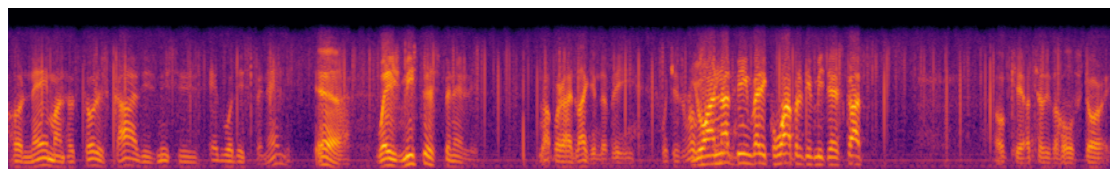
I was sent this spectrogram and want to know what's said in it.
Her name on her tourist card is Mrs. Edward Spinelli. Yeah. Where is Mr. Spinelli? Not where I'd like him to be, which is You are not being very cooperative, Mr. Scott. Okay, I'll tell you the whole story.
